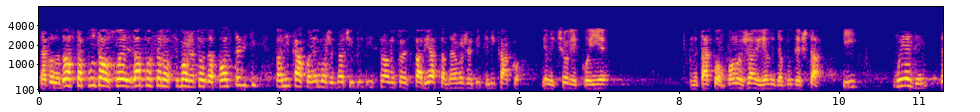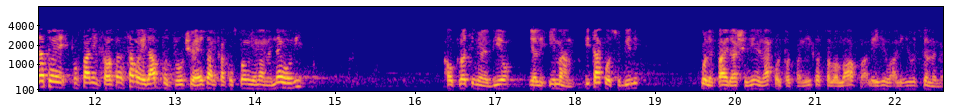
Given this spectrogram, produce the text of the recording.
Tako da dosta puta u svojoj zaposlenosti može to zapostaviti, pa nikako ne može znači biti ispravno, to je stvar jasna da ne može biti nikako jeli, čovjek koji je na takvom položaju, jeli da bude šta. I mu jezim, zato je poslanik sa osam, samo jedan put proučio jezam, kako spominje mame Neovi, a u protivno je bio, jeli, imam. I tako su bili kulefaj pa je nakon poslanika sallallahu alaihi wa alaihi wa sallam.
